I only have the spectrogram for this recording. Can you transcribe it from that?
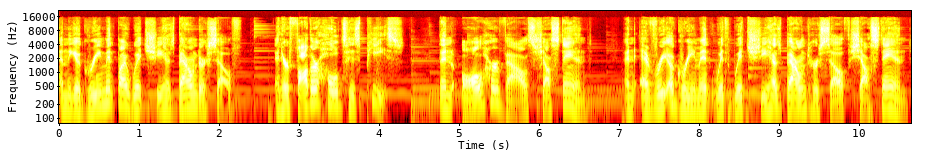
and the agreement by which she has bound herself, and her father holds his peace, then all her vows shall stand, and every agreement with which she has bound herself shall stand.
